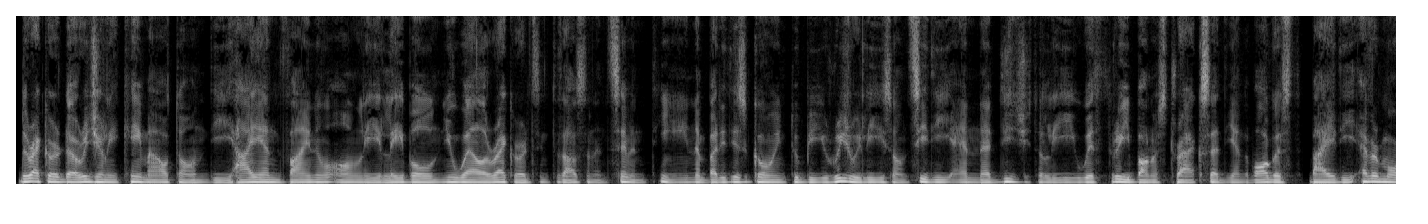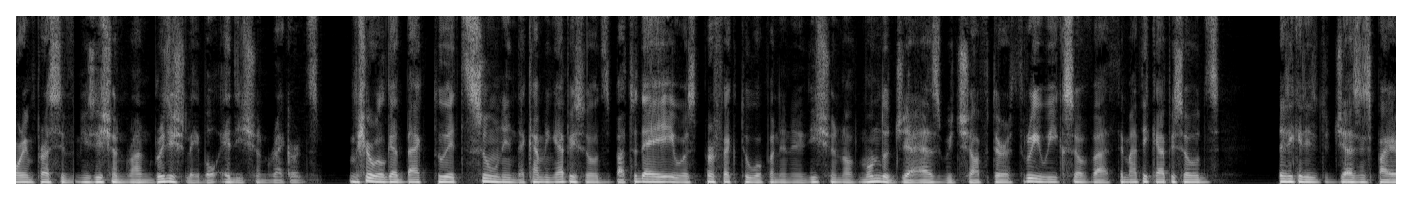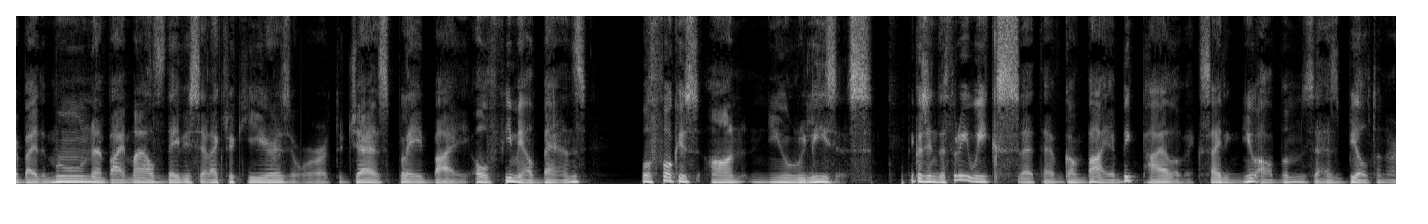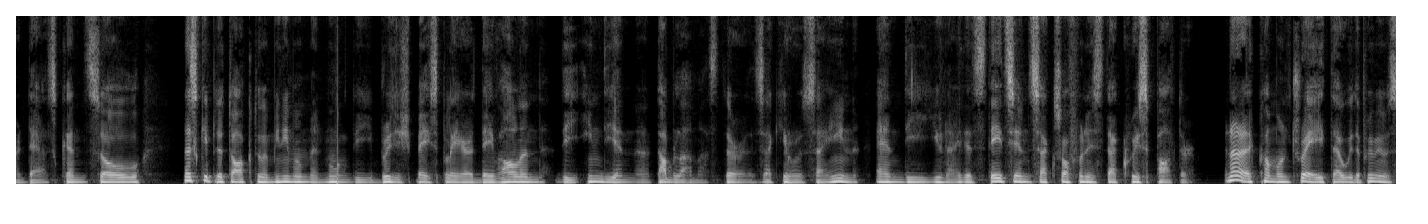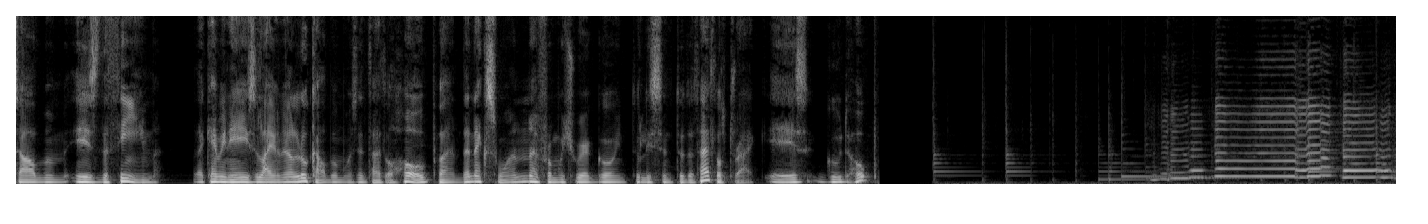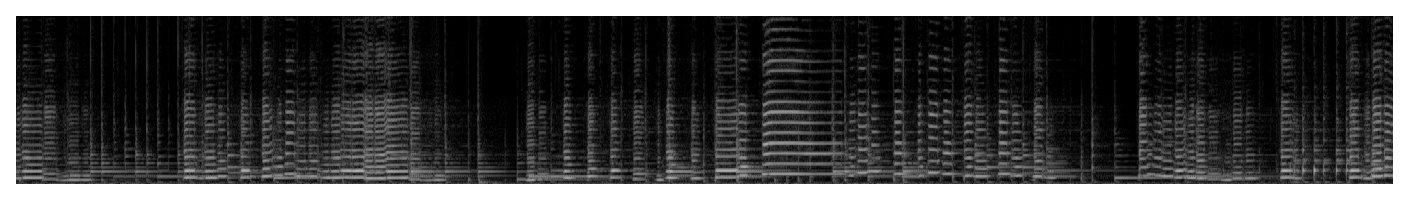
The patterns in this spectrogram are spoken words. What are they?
The record originally came out on the high-end vinyl-only label Newvelle Records in 2017, but it is going to be re-released on CD and digitally with three bonus tracks at the end of August by the ever more impressive musician-run British label Edition Records. I'm sure we'll get back to it soon in the coming episodes, but today it was perfect to open an edition of Mondo Jazz, which after three weeks of uh, thematic episodes dedicated to jazz inspired by the moon, by Miles Davis Electric Years, or to jazz played by all female bands, will focus on new releases. Because in the three weeks that have gone by, a big pile of exciting new albums has built on our desk, and so let's keep the talk to a minimum and move on the British bass player Dave Holland, the Indian uh, tabla master Zakir Hussain, and the United Statesian saxophonist uh, Chris Potter. Another common trait with the previous album is the theme. The Kevin Hays Lionel Loueke album was entitled Hope, and the next one, from which we're going to listen to the title track, is Good Hope. Mm-hmm.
